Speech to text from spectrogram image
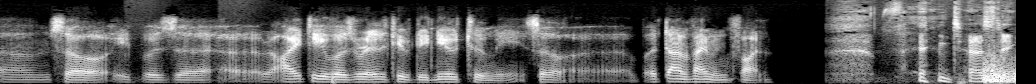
um, so it was IT was relatively new to me. So, but I'm having fun. Fantastic.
